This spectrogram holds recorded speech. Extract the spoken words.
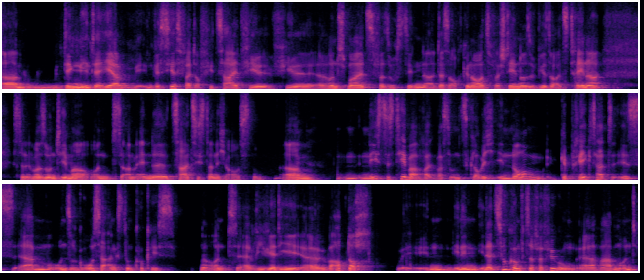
ähm, Dingen hinterher, investierst vielleicht auch viel Zeit, viel, viel äh, Hirnschmalz, versuchst den, das auch genauer zu verstehen. Also wir so als Trainer ist dann immer so ein Thema und am Ende zahlt sich dann nicht aus. Ne? Ähm, nächstes Thema, was uns, glaube ich, enorm geprägt hat, ist ähm, unsere große Angst um Cookies ne? und äh, wie wir die äh, überhaupt noch in, in, in, der Zukunft zur Verfügung äh, haben. Und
